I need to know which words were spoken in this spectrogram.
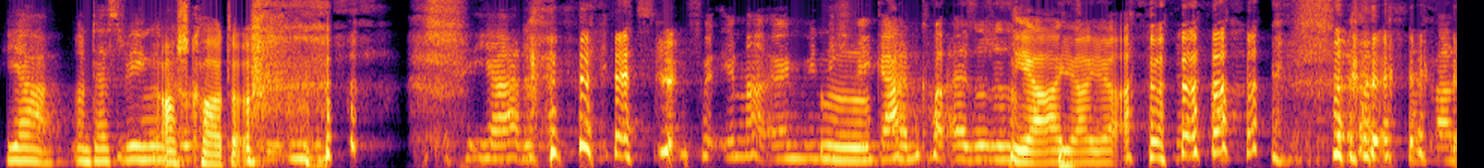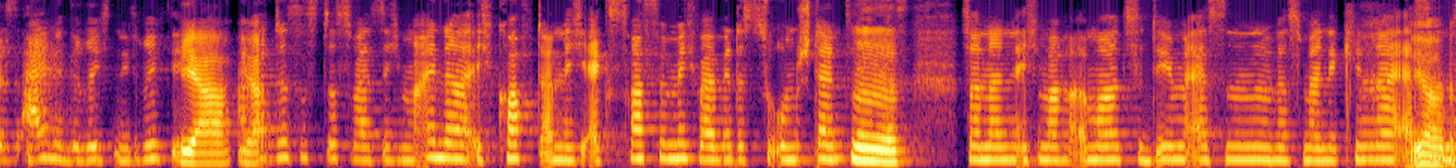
Ja, und deswegen. Arschkarte. Ja, das ist dass man für immer irgendwie nicht Mhm. vegan Also das, Ja, ja, ja. war das eine Gericht nicht richtig. Ja, Aber ja. das ist das, was ich meine. Ich koche dann nicht extra für mich, weil mir das zu umständlich Mhm. ist, sondern ich mache immer zu dem Essen, was meine Kinder essen, Ja, mir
